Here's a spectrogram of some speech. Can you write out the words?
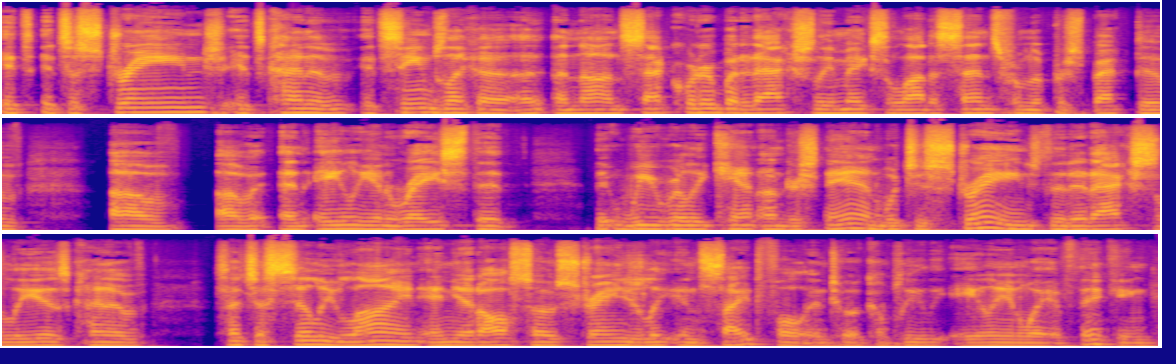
it's it's a strange. It's kind of it seems like a, a non sequitur, but it actually makes a lot of sense from the perspective of of an alien race that that we really can't understand, which is strange that it actually is kind of such a silly line and yet also strangely insightful into a completely alien way of thinking.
